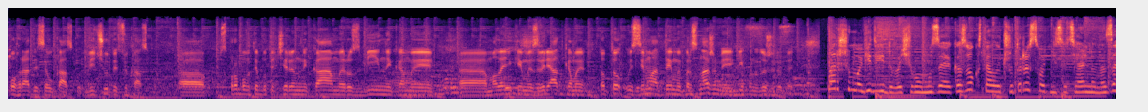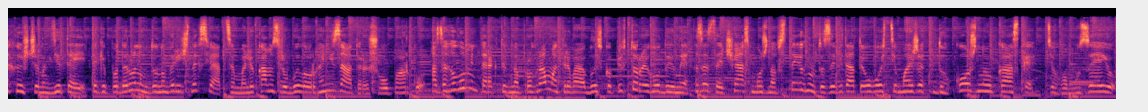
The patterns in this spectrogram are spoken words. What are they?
погратися у казку, відчути цю казку, спробувати бути чарівниками, розбійниками, е, маленькими звірятками, тобто усіма тими персонажами, яких вони дуже люблять. Першими відвідувачами музею казок стали чотири сотні соціально незахищених дітей. Такий подарунок до новорічних свят цим малюкам зробили організатори шоу-парку. А загалом інтерактивна програма триває близько півтори години. За цей час можна встигнути завітати у гості майже до кожної казки цього музею.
